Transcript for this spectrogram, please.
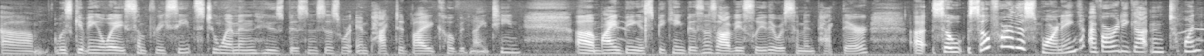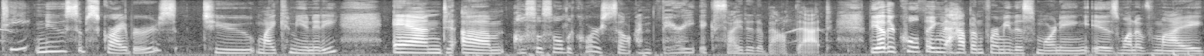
um, was giving away some free seats to women whose businesses were impacted by COVID-19. Uh, mine being a speaking business, obviously there was some impact there. Uh, so, so far this morning, I've already gotten 20 new subscribers to my community and um, also sold a course so I'm very excited about that. The other cool thing that happened for me this morning is one of my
